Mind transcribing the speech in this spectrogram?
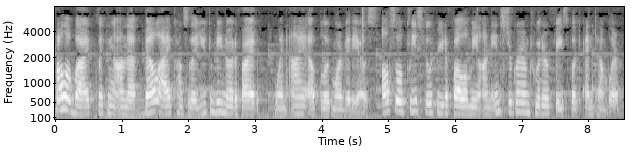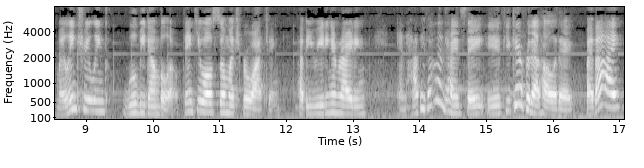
followed by clicking on that bell icon so that you can be notified when I upload more videos. Also, please feel free to follow me on Instagram, Twitter, Facebook, and Tumblr. My Linktree link will be down below. Thank you all so much for watching. Happy reading and writing, and happy Valentine's Day if you care for that holiday. Bye bye!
